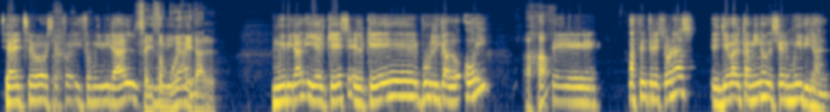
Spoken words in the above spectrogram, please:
Se ha hecho, se fue- hizo muy viral. Se hizo muy viral. Muy viral. Y el que es el que he publicado hoy, Ajá. hace, hace tres horas, eh, lleva el camino de ser muy viral.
